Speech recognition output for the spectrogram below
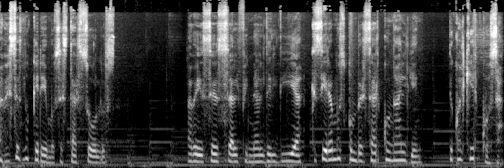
A veces no queremos estar solos. A veces al final del día quisiéramos conversar con alguien de cualquier cosa.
